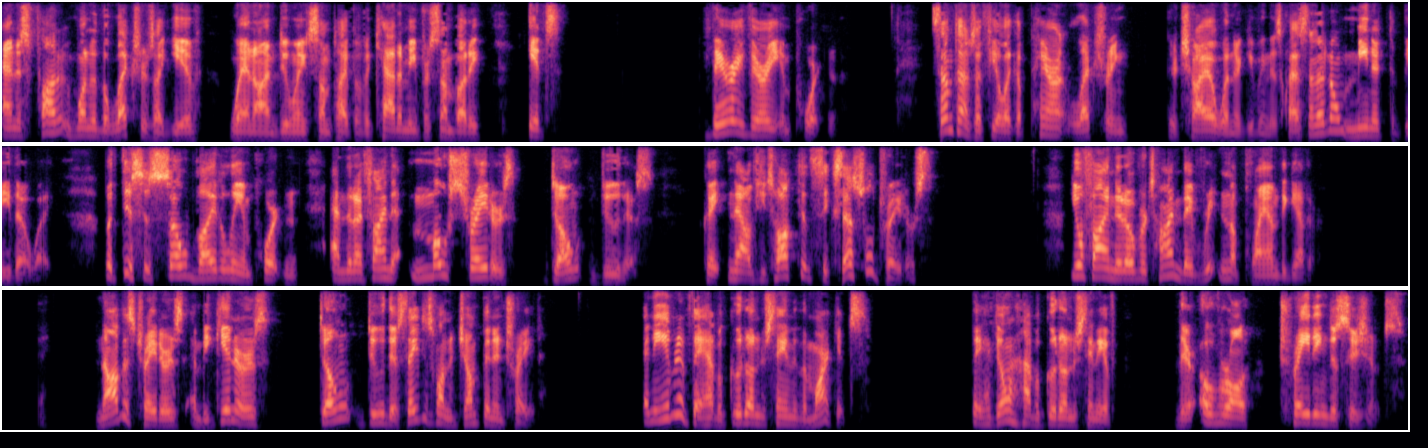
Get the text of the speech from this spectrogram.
And as part of one of the lectures I give when I'm doing some type of academy for somebody, it's very, very important. Sometimes I feel like a parent lecturing their child when they're giving this class, and I don't mean it to be that way. But this is so vitally important, and that I find that most traders don't do this. Okay, now if you talk to the successful traders, you'll find that over time they've written a plan together. Novice traders and beginners don't do this. They just want to jump in and trade. And even if they have a good understanding of the markets, they don't have a good understanding of their overall trading decisions.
